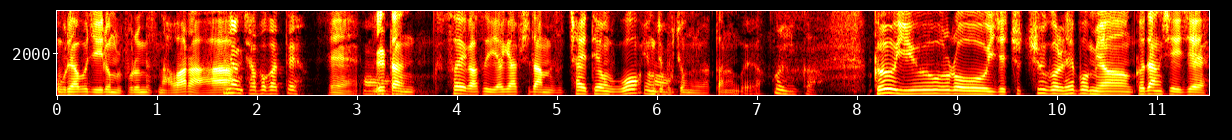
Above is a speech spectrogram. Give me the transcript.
우리 아버지 이름을 부르면서 나와라. 그냥 잡아갔대. 예, 어. 일단 서해 가서 이야기합시다 하면서 차에 태우고 형제복지원으로 갔다는 거예요. 그러니까. 그 이후로 이제 추측을 해보면 그 당시에 이제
